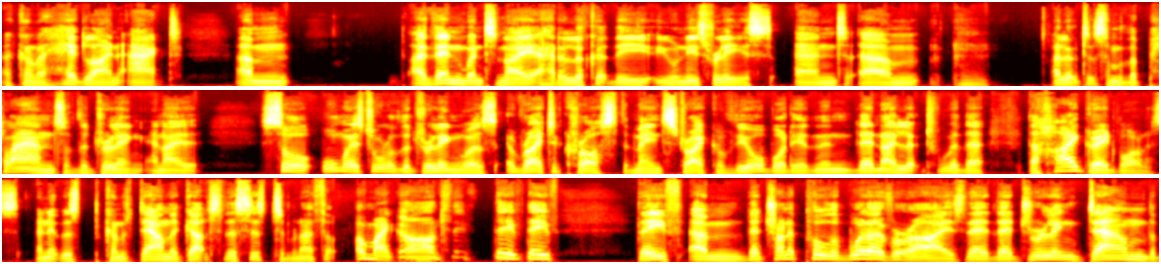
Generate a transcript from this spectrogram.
a kind of a headline act. Um, I then went and I had a look at the your news release, and um, I looked at some of the plans of the drilling, and I saw almost all of the drilling was right across the main strike of the ore body. And then, then I looked where the, the high grade was, and it was kind of down the guts of the system. And I thought, oh my God, they've, they've, they've, they've um, they're trying to pull the wool over our eyes. They're, they're drilling down the,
